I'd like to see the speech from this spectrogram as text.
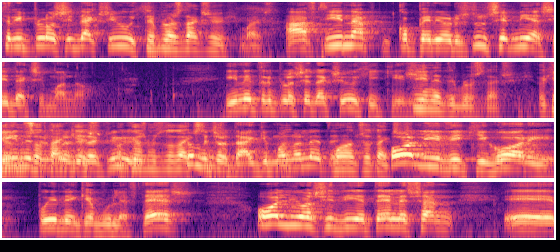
τριπλοσυνταξιούχοι. Τριπλοσυνταξιούχοι, μάλιστα. Αυτοί να περιοριστούν σε μία σύνταξη μόνο. Είναι τριπλοσυνταξιούχοι, κύριε. Ποιοι είναι τριπλοσυνταξιούχοι; Ο κ. Μητσοτάκης. Το Μητσοτάκη μόνο ναι. λέτε. Μόνο Όλοι οι δικηγόροι που είναι και βουλευτές, όλοι όσοι διετέλεσαν ε,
